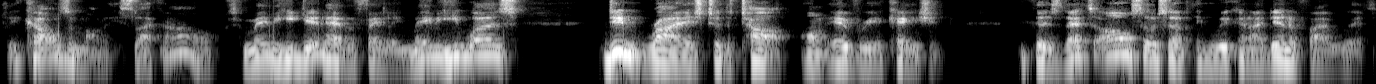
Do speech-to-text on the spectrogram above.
So he calls him on it. He's like, oh, so maybe he did have a failing. Maybe he was, didn't rise to the top on every occasion, because that's also something we can identify with.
